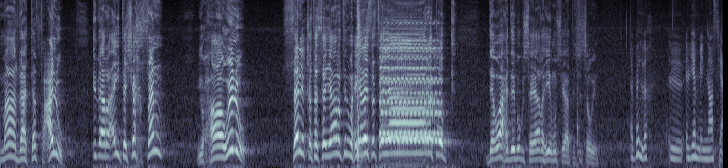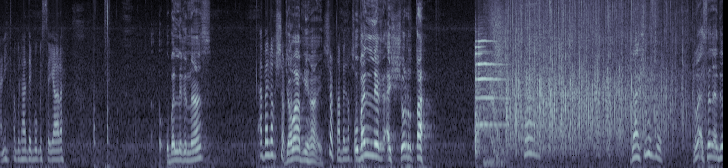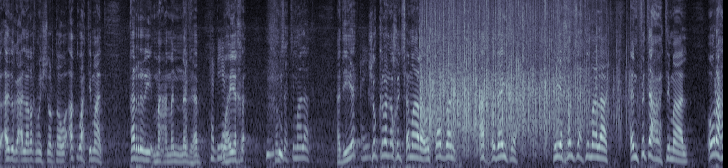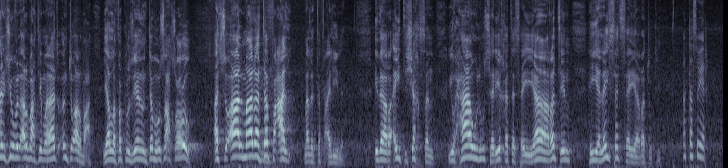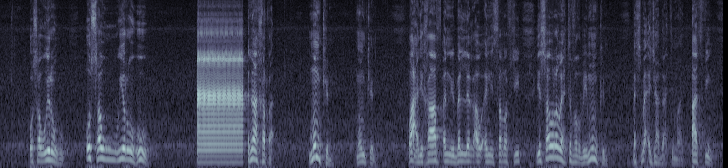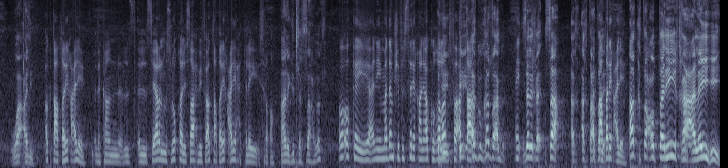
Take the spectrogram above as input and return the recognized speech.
ماذا تفعل إذا رأيت شخصا يحاول سرقة سيارة وهي ليست سيارتك؟ ده واحد يبوق السيارة هي مو سيارتي. شو تسوين؟ أبلغ ال- اليم الناس يعني. أقول هذا يبوق السيارة. أبلغ الناس؟ أبلغ الشرطه جواب نهائي. الشرطه أبلغ الشرطه أبلغ الشرطة. لا شوف رأسا أدق, أدق على رقم الشرطة وأقوى احتمال. قرري مع من نذهب. هدية. وهي خ... خمس احتمالات. هدية؟ أيوة. شكرا أخت سمارة وتفضل. أخ حذيفة هي خمس احتمالات. انفتح احتمال وراح نشوف الأربع احتمالات وأنتم أربعة. يلا فكروا زين وانتبهوا صحصحوا السؤال ماذا تفعل؟ ماذا تفعلين؟ إذا رأيت شخصا يحاول سرقة سيارة هي ليست سيارتك. التصوير. أصوره. أصوره. هنا خطأ. ممكن ممكن. واحد يخاف أن يبلغ أو أن يتصرف شيء يصوره ويحتفظ به. ممكن. بس ما إجا هذا احتمال آسفين. وعلي. أقطع الطريق عليه إذا كان ال- السيارة المسروقة لصاحبي فأقطع طريق عليه حتى لا يسرقه. أنا قلت لك صاحبك؟ أو أوكي. يعني ما دام شوف السرقة يعني أكو غلط إيه، إيه، فأقطع. أكو خطأ أكو. إيه. سرقة صح. أقطع أقطع الطريق عليه أقطع الطريق عليه.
